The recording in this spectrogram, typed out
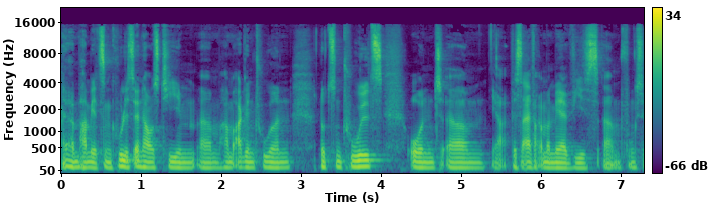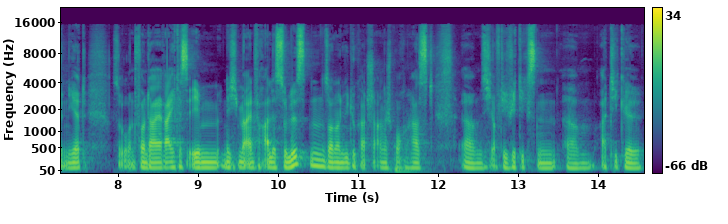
ähm, haben jetzt ein cooles Inhouse-Team, ähm, haben Agenturen, nutzen Tools und ähm, ja, wissen einfach immer mehr, wie es ähm, funktioniert. So, und von daher reicht es eben nicht mehr einfach alles zu listen, sondern wie du gerade schon angesprochen hast, ähm, sich auf die wichtigsten ähm, Artikel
